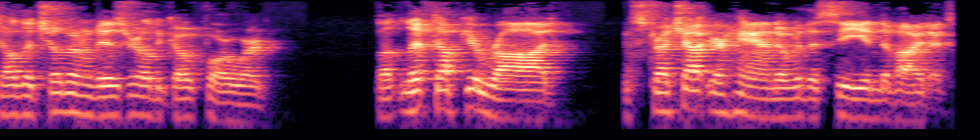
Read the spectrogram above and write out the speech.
Tell the children of Israel to go forward, but lift up your rod and stretch out your hand over the sea and divide it.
